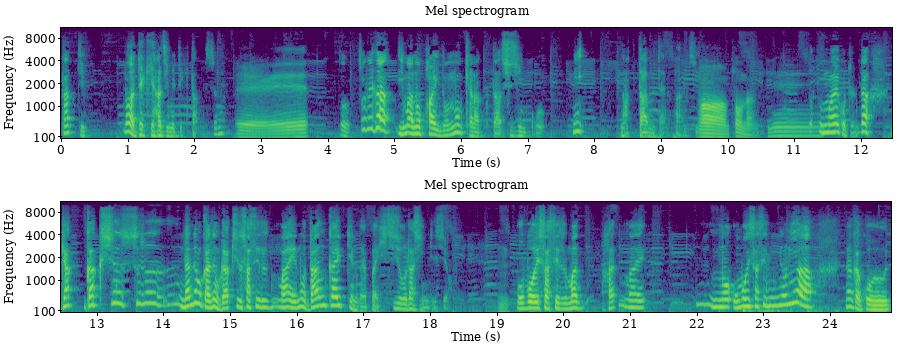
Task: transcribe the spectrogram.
たっていうのができ始めてきたんですよね。へそう。それが今のパイドンのキャラクター、主人公になったみたいな感じ。ああ、そうなんですね。うまいこと。だ逆学習する、何でもかんでも学習させる前の段階っていうのがやっぱり必要らしいんですよ。覚えさせるま、は、前の、覚えさせるのには、なんかこう、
